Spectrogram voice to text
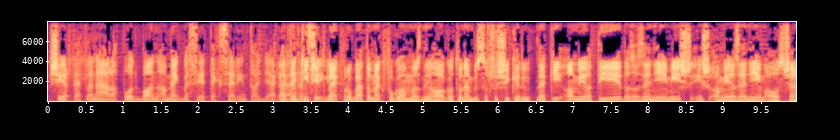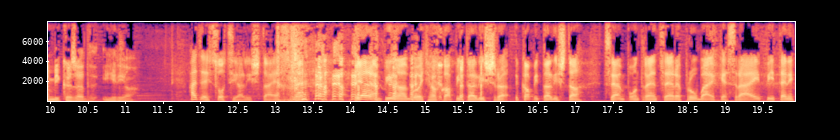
sértetlen állapotban a megbeszéltek szerint adják Hát egy kicsit céget. megpróbálta megfogalmazni a hallgató, nem biztos, hogy sikerült neki. Ami a a tiéd, az az enyém is, és ami az enyém, ahhoz semmi közöd írja. Hát ez egy szocialista eszme. Jelen pillanatban, hogyha a kapitalista, kapitalista szempontrendszerre próbáljuk ezt ráépíteni,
